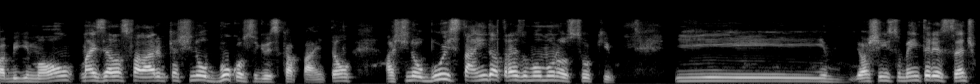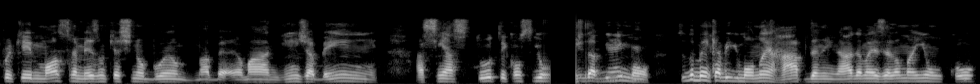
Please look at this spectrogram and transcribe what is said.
com a Big Mom, mas elas falaram que a Shinobu conseguiu escapar. Então, a Shinobu está indo atrás do Momonosuke. E eu achei isso bem interessante, porque mostra mesmo que a Shinobu é uma, é uma ninja bem assim astuta e conseguiu fugir da Big é. Mom. Tudo bem que a Big Mom não é rápida nem nada, mas ela é uma Yonkou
